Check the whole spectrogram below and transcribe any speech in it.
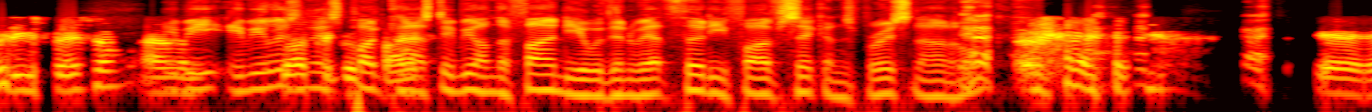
pretty special. Um, if, he, if he listens to this podcast, he'll be on the phone to you within about thirty five seconds, Bruce. No, yeah,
